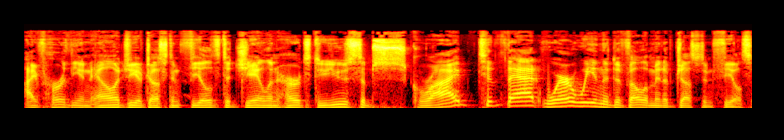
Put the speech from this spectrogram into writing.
I've heard the analogy of Justin Fields to Jalen Hurts. Do you subscribe to that? Where are we in the development of Justin Fields?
